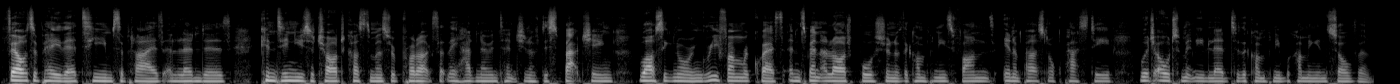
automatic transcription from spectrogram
failed to pay their team, suppliers, and lenders, continue to charge customers for products that they had no intention of dispatching, whilst ignoring refund requests, and spent a large portion of the company's funds in a personal capacity, which ultimately led to the company becoming insolvent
